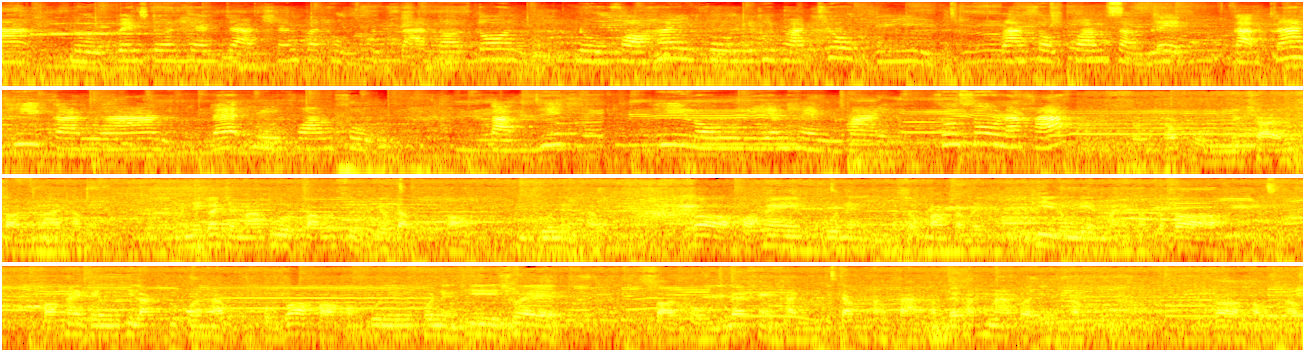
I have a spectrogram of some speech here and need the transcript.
หนูเป็นตัวแทนจากชั้นประถมศึกษาตอนต้น หนูขอให้ครูนิติพัฒน์โชคดี ประสบความสำเร็จกับหน้าที่การงาน และมีความสุขกับที่ที่โรงเรียนแห่งใหม่ สู้ๆนะคะครับผมเด็กชายอนุสรณ์ลายครับ วันนี้ก็จะมาพูดความรู้สึกเกี่ยวกับของคุณครูหนึ่งครับ ก็ขอให้ครูหนึ่ง ความสำเร็จที่โรงเรียนใหม่ครับ แล้วก็ขอให้เป็นที่รักทุกคนครับ ผมก็ขอขอบคุณคนหนึ่งที่ช่วยสอนผมได้แข่งขันกิจกรรมต่างๆครับได้พัฒนาตัวเองครับ ก็ขอบคุณครับ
